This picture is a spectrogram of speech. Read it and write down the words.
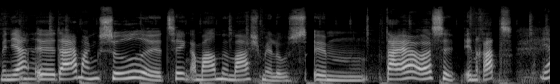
Men ja, Ja. øh, der er mange søde øh, ting og meget med marshmallows. Øhm, der er også en ret, Ja.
